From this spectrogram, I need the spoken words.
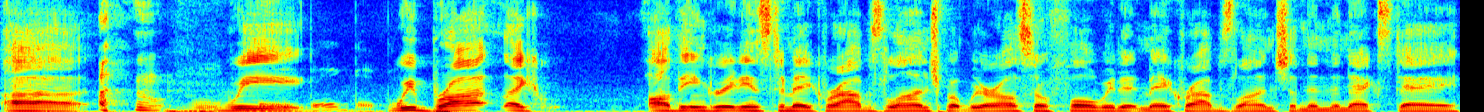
uh, we we brought like all the ingredients to make Rob's lunch, but we were all so full we didn't make Rob's lunch. And then the next day,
